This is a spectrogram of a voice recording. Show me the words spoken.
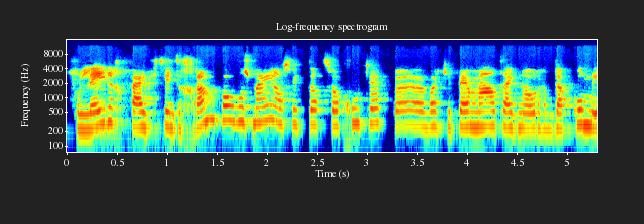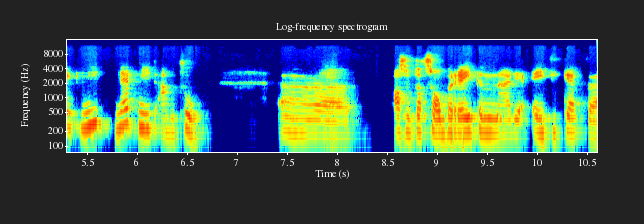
volledig 25 gram volgens mij, als ik dat zo goed heb, eh, wat je per maaltijd nodig hebt, daar kom ik niet, net niet aan toe. Eh, als ik dat zo bereken naar de etiketten,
